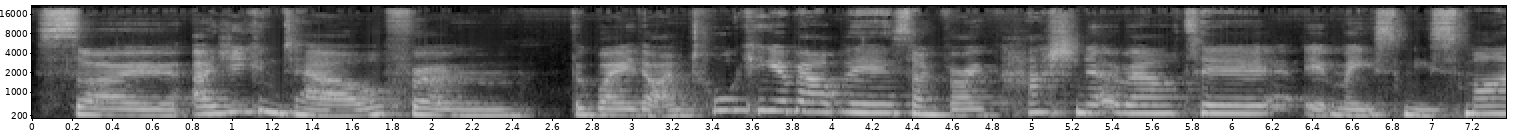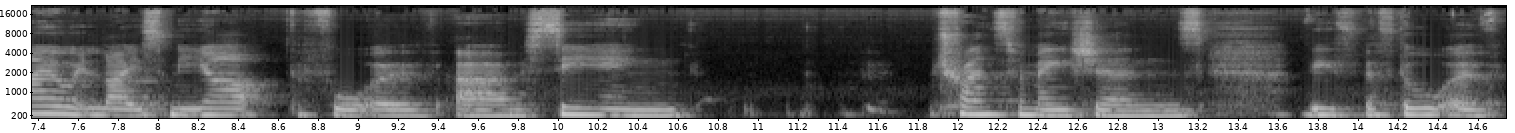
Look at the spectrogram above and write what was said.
So, as you can tell from the way that I'm talking about this, I'm very passionate about it. It makes me smile, it lights me up. The thought of um, seeing transformations, the, the thought of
